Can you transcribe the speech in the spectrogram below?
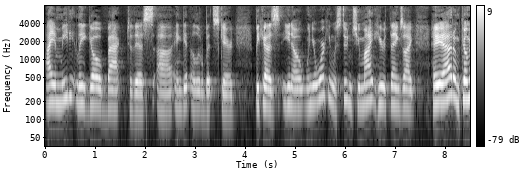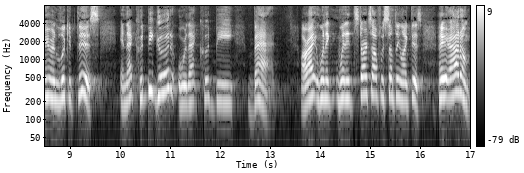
I immediately go back to this uh, and get a little bit scared because you know when you're working with students you might hear things like hey adam come here and look at this. And that could be good or that could be bad. All right? When it when it starts off with something like this hey adam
